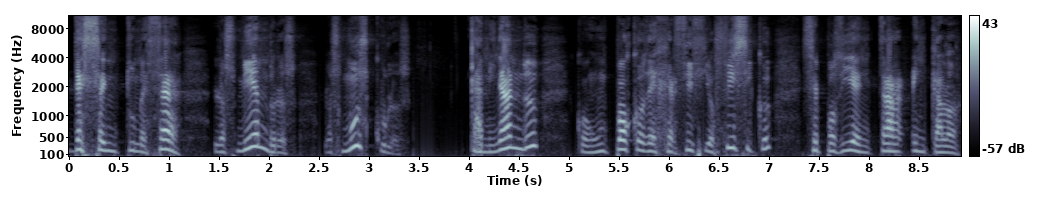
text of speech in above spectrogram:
desentumecer los miembros, los músculos. Caminando con un poco de ejercicio físico se podía entrar en calor.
